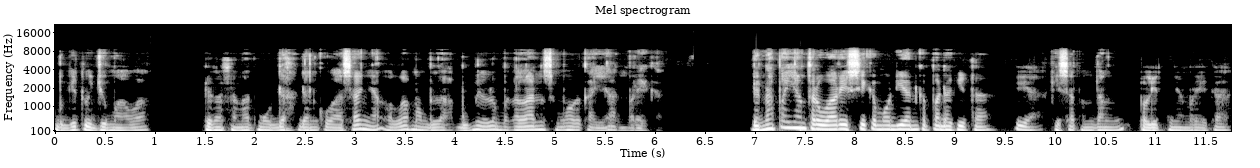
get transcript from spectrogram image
begitu jumawa dengan sangat mudah dan kuasanya. Allah membelah bumi lalu menelan semua kekayaan mereka. Dan apa yang terwarisi kemudian kepada kita? Ya kisah tentang pelitnya mereka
